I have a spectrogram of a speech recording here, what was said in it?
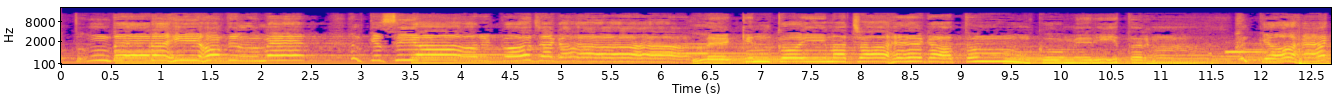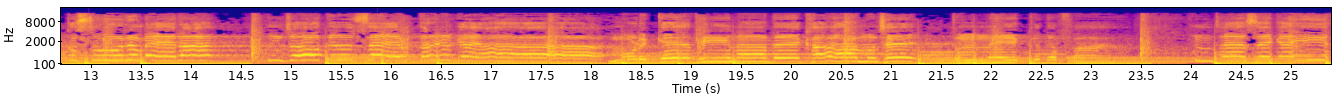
तुम दे रही हो दिल में किसी और को जगह। लेकिन कोई ना चाहेगा तुमको मेरी तरह। क्या है कसूर मेरा जो दिल से उतर गया? मुड़ के भी ना देखा मुझे तुमने एक दफ़ा। जैसे गई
